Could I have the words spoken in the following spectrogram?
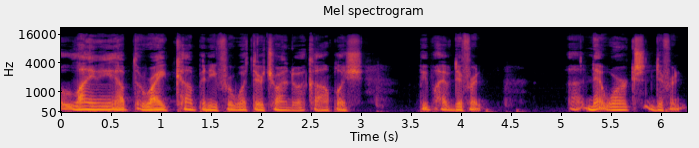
lining up the right company for what they're trying to accomplish. People have different uh, networks, different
